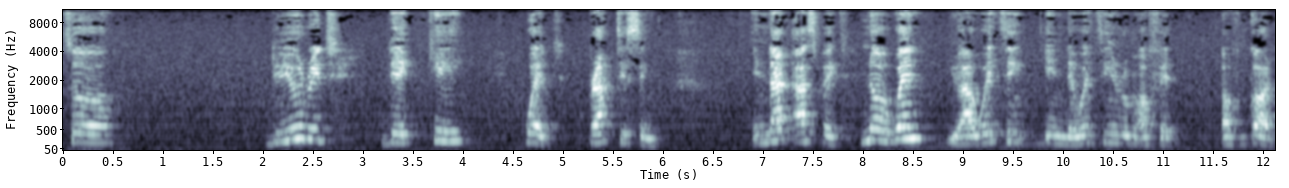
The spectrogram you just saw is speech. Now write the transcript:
So do you read the key word practicing? In that aspect, no, when you are waiting in the waiting room of a, of God,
